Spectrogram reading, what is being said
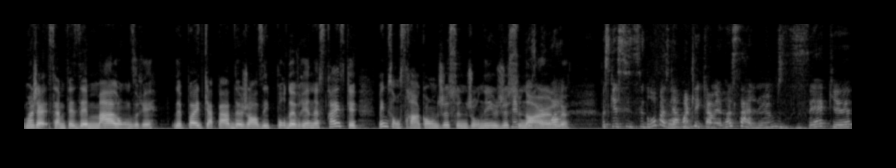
moi, je- ça me faisait mal, on dirait, de ne pas être capable de jaser pour de vrai, ne serait-ce que même si on se rencontre juste une journée ou juste Mais une heure. Là. Parce que c'est c'est drôle parce qu'avant que les caméras s'allument, je disais que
